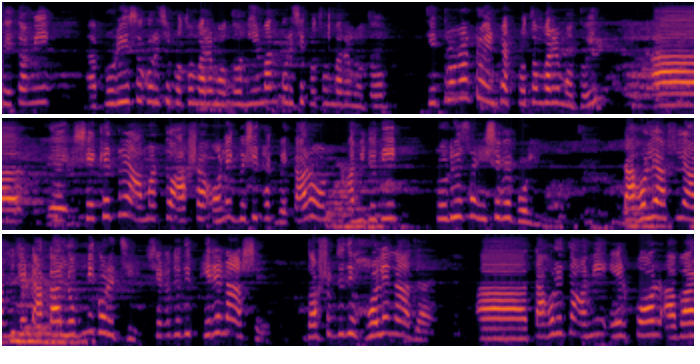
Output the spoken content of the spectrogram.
যেহেতু আমি প্রডিউসও করেছি প্রথমবারের মতো, নির্মাণ করেছি প্রথমবারের মতো চিত্রনাট্য ইনফ্যাক্ট প্রথমবারের মতোই। সেক্ষেত্রে আমার তো আশা অনেক বেশি থাকবে। কারণ আমি যদি প্রডিউসার হিসেবে বলি, তাহলে আসলে আমি যে টাকা লগ্নি করেছি, সেটা যদি ফিরে না আসে, দর্শক যদি হলে না যায় তাহলে তো আমি এরপর আবার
